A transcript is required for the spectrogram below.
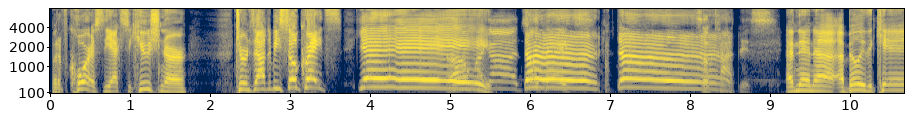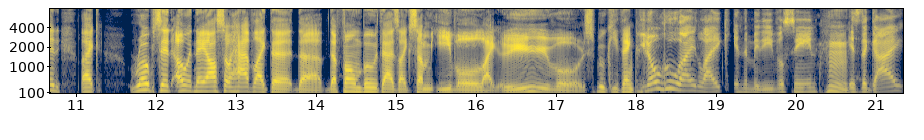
But of course, the executioner turns out to be Socrates. Yay! Oh my God, Socrates. Yeah! Yeah! Socrates. And then uh, uh, Billy the Kid like ropes it. Oh, and they also have like the the the phone booth as like some evil, like evil, spooky thing. You know who I like in the medieval scene Hmm. is the guy.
